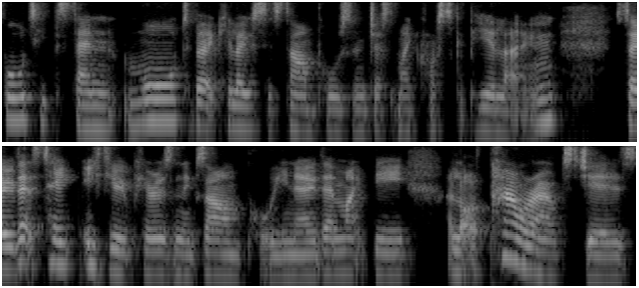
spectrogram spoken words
40% more tuberculosis samples than just microscopy alone. So let's take Ethiopia as an example. You know, there might be a lot of power outages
